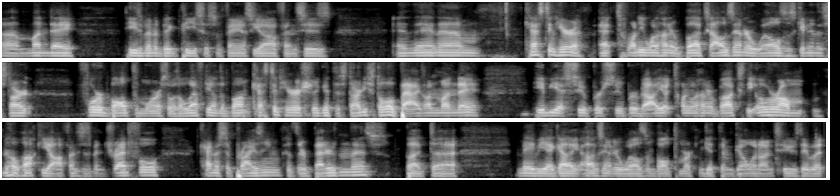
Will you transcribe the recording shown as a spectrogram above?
uh, Monday. He's been a big piece of some fantasy offenses. And then um, Keston Hiura at 2100 bucks. Alexander Wells is getting the start for Baltimore. So with a lefty on the bump, Keston Hiura should get the start. He stole a bag on Monday. He'd be a super, super value at 2100 bucks. The overall Milwaukee offense has been dreadful, kind of surprising because they're better than this. But uh, maybe a guy like Alexander Wells in Baltimore can get them going on Tuesday. But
